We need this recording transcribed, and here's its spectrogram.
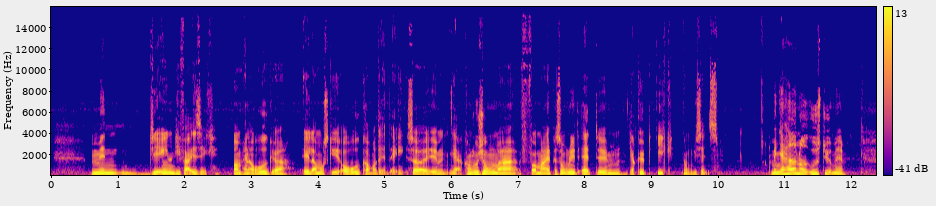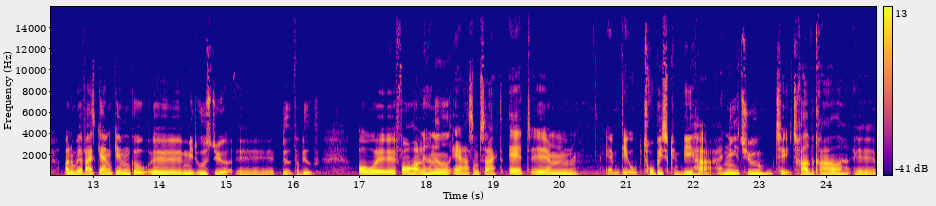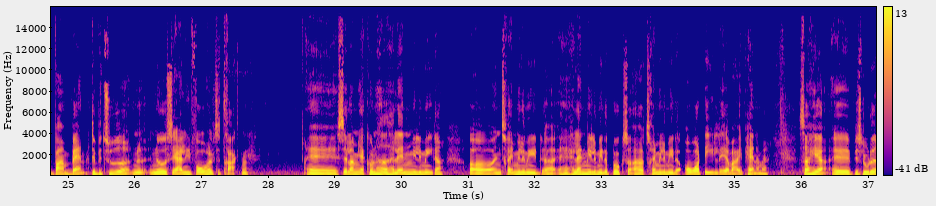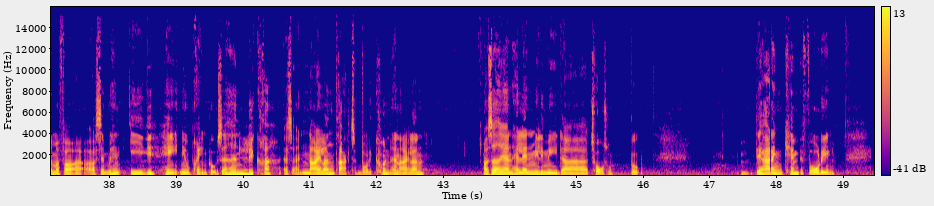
men det aner de faktisk ikke, om han overhovedet gør, eller måske overhovedet kommer den dag. Så øh, ja, konklusionen var for mig personligt, at øh, jeg købte ikke nogen licens. Men jeg havde noget udstyr med, Og nu vil jeg faktisk gerne gennemgå øh, mit udstyr øh, bid for bid. Og øh, forholdene hernede er som sagt, at øh, jamen, det er jo tropisk. Vi har 29-30 grader øh, varmt vand. Det betyder noget særligt i forhold til dragten. Øh, selvom jeg kun havde 1,5 mm og en 3 mm, 1,5 mm bukser og 3 mm overdel, da jeg var i Panama, så her øh, besluttede jeg mig for at, at simpelthen ikke have neopren på. Så jeg havde en lykra, altså en nylon-dragt, hvor det kun er nylon, og så havde jeg en 1,5 mm torso på. Det har den kæmpe fordel,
